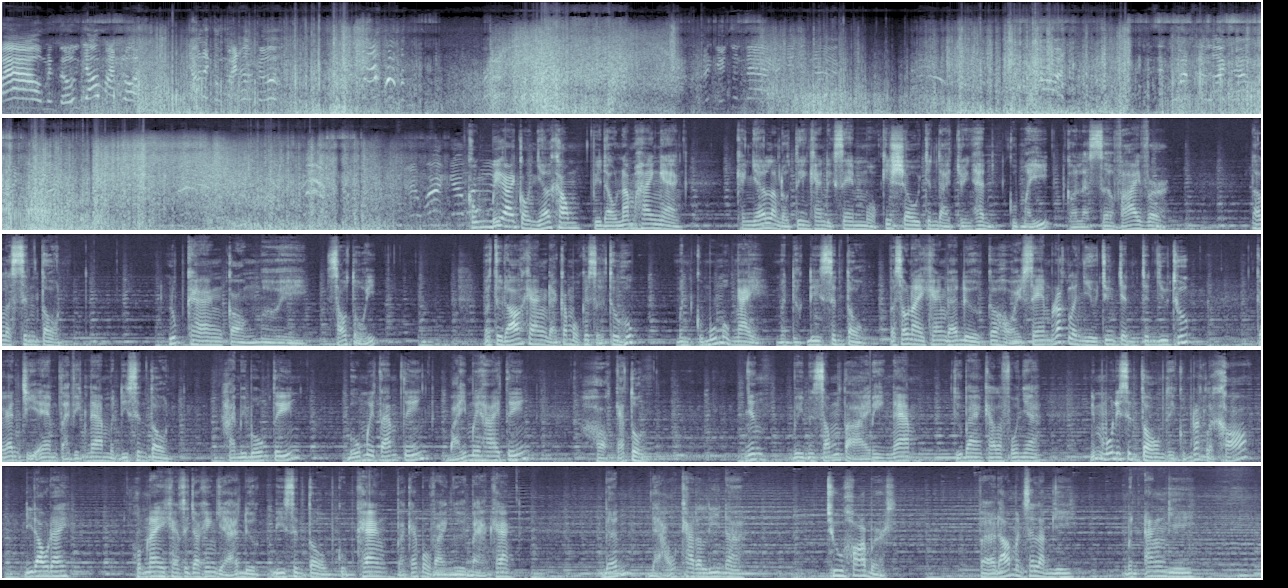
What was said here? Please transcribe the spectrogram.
Wow, mình tưởng gió mạnh rồi. Gió này còn mạnh hơn nữa. Nó giữ chân ra, Không biết ai còn nhớ không, vì đầu năm 2000, Khang nhớ lần đầu tiên Khang được xem một cái show trên đài truyền hình của Mỹ, gọi là Survivor. Đó là sinh tồn. Lúc Khang còn 16 tuổi. Và từ đó Khang đã có một cái sự thu hút mình cũng muốn một ngày mình được đi sinh tồn và sau này Khang đã được cơ hội xem rất là nhiều chương trình trên YouTube các anh chị em tại Việt Nam mình đi sinh tồn 24 tiếng 48 tiếng 72 tiếng hoặc cả tuần. Nhưng vì mình sống tại miền Nam, tiểu bang California, nếu mà muốn đi sinh tồn thì cũng rất là khó. Đi đâu đây? Hôm nay Khang sẽ cho khán giả được đi sinh tồn cùng Khang và các một vài người bạn Khang đến đảo Catalina, Two Harbors. Và ở đó mình sẽ làm gì? Mình ăn gì?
